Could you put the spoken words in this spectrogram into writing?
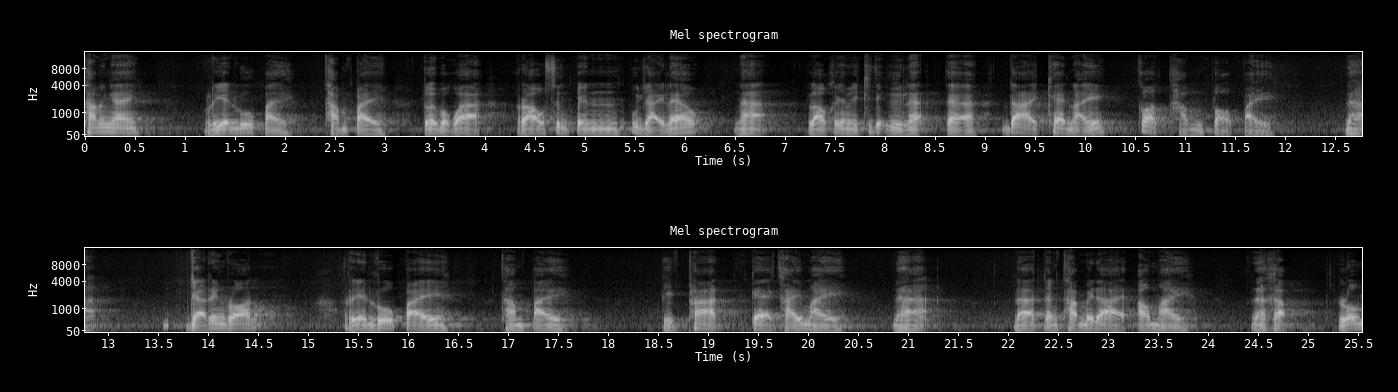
ทำยังไงเรียนรู้ไปทำไป โดยบอกว่าเราซึ่งเป็นผู้ใหญ่แล้วนะฮะ เราก็ยังไม่คิดอย่างอื่นแล้ว แต่ได้แค่ไหนก็ทำต่อไปนะฮะอย่าเร่งร้อน เรียนรู้ไปทำไปผิดพลาด แก้ไขใหม่นะฮะนะยังทำไม่ได้เอาใหม่นะครับ ล้ม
